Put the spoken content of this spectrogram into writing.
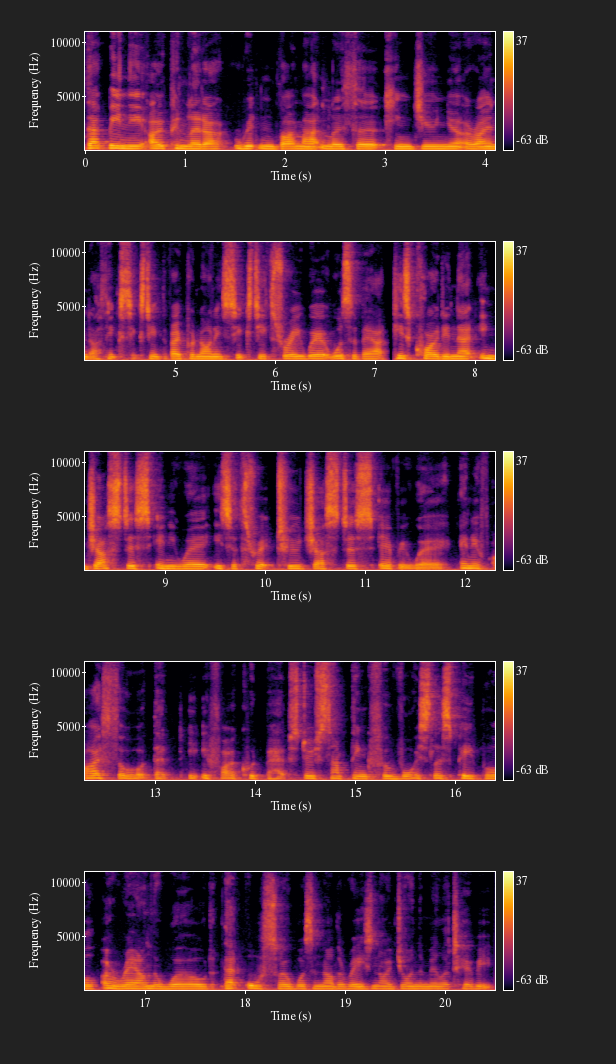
That being the open letter written by Martin Luther King Jr. around, I think, 16th of April 1963, where it was about his quote in that injustice anywhere is a threat to justice everywhere. And if I thought that if I could perhaps do something for voiceless people around the world, that also was another reason I joined the military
